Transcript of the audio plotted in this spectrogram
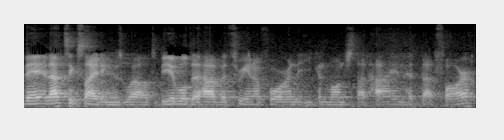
they, that's exciting as well to be able to have a three and a four and that you can launch that high and hit that far.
